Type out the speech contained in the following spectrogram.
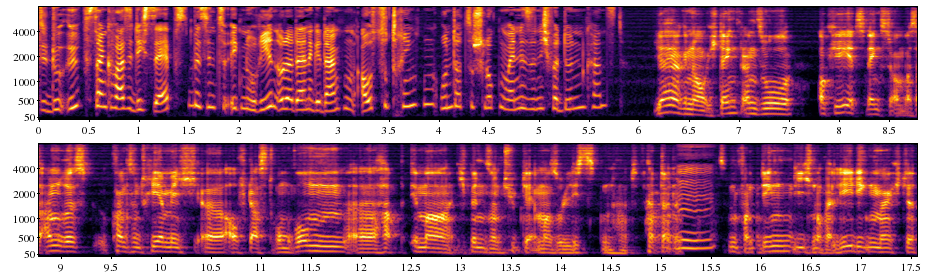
Du, du übst dann quasi dich selbst ein bisschen zu ignorieren oder deine Gedanken auszutrinken, runterzuschlucken, wenn du sie nicht verdünnen kannst? Ja, ja, genau. Ich denke dann so, okay, jetzt denkst du an was anderes, konzentriere mich äh, auf das drumrum, äh, hab immer, ich bin so ein Typ, der immer so Listen hat. Hab dann mm. Listen von Dingen, die ich noch erledigen möchte,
